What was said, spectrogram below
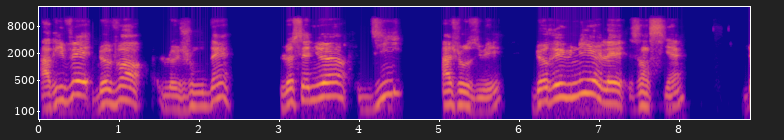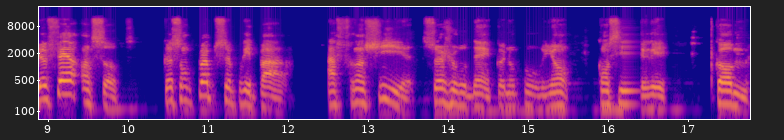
Arrivé devant le Jourdain, le Seigneur dit à Josué de réunir les anciens de faire en sorte que son peuple se prépare à franchir ce Jourdain que nous pourrions considérer comme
